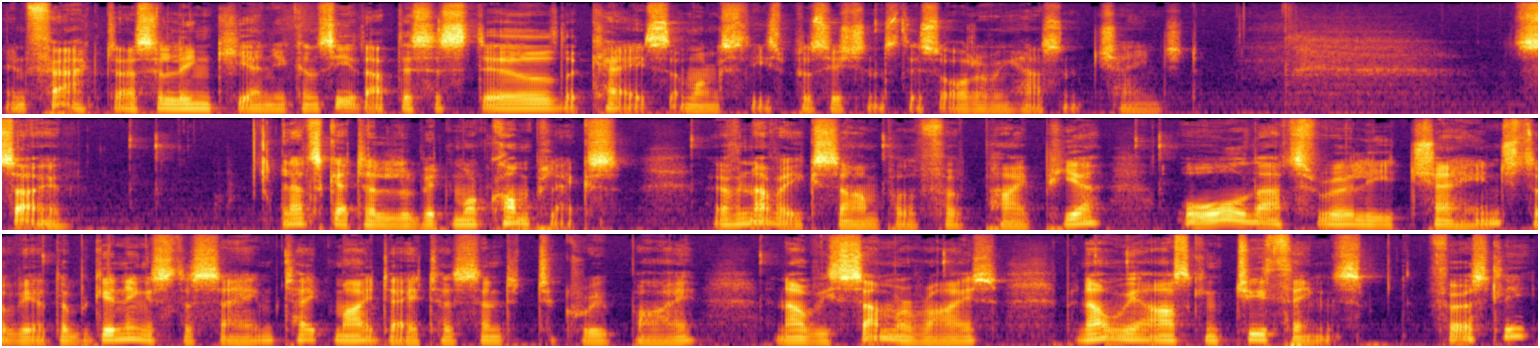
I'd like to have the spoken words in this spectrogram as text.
In fact, there's a link here and you can see that this is still the case amongst these positions. This ordering hasn't changed. So, let's get a little bit more complex. We have another example for pipe here all that's really changed. So we at the beginning is the same. Take my data, send it to group by. Now we summarize, but now we're asking two things. Firstly,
